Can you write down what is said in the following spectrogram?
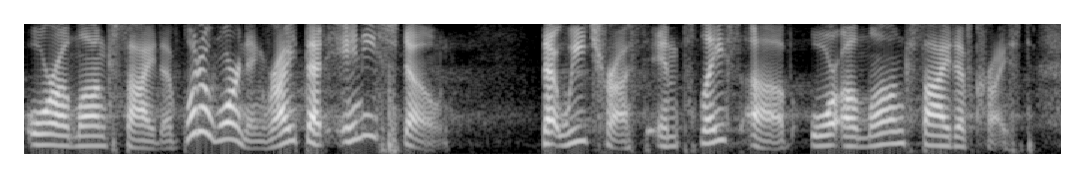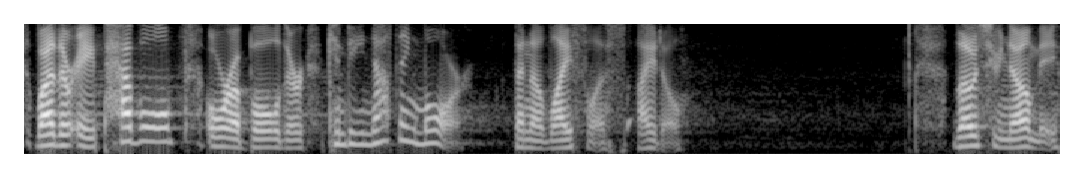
or alongside of. What a warning, right? That any stone that we trust in place of or alongside of Christ, whether a pebble or a boulder, can be nothing more than a lifeless idol. Those who know me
